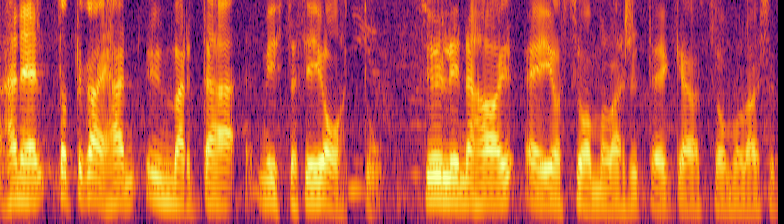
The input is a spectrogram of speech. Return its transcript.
hänellä, totta kai hän ymmärtää, mistä se johtuu. Syyllinenhän ei ole suomalaiset eikä ole suomalaiset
